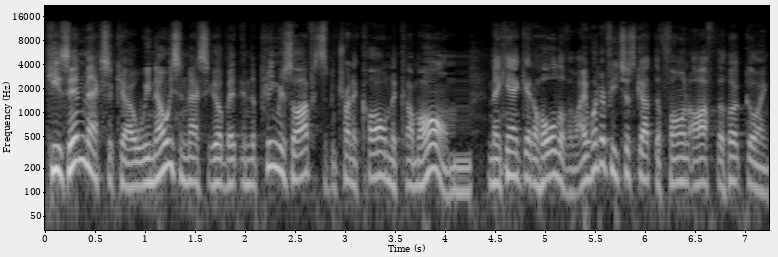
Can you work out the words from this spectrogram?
He's in Mexico. We know he's in Mexico, but in the premier's office has been trying to call him to come home, and they can't get a hold of him. I wonder if he just got the phone off the hook, going,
